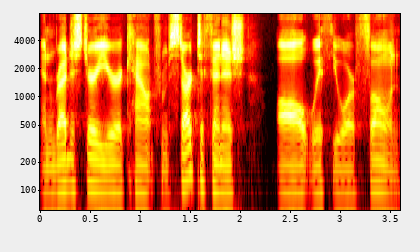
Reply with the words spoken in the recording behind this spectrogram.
and register your account from start to finish all with your phone.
